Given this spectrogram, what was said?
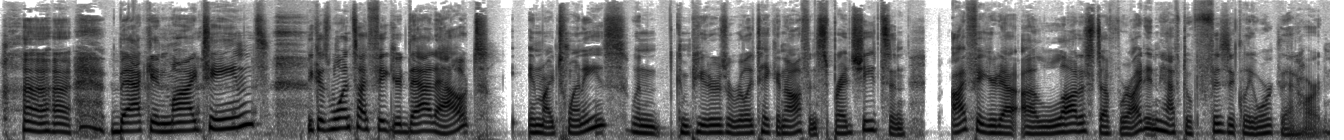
back in my teens, because once I figured that out in my 20s when computers were really taking off and spreadsheets and I figured out a lot of stuff where I didn't have to physically work that hard.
